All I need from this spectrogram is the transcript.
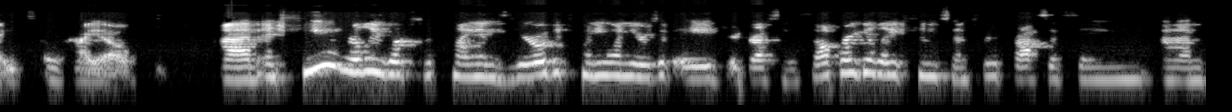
Heights, Ohio. Um, and she really works with clients 0 to 21 years of age, addressing self regulation, sensory processing, um,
